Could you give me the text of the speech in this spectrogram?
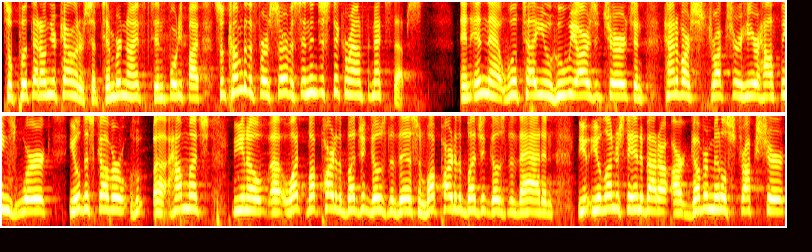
So, put that on your calendar, September 9th, 1045. So, come to the first service and then just stick around for Next Steps. And in that, we'll tell you who we are as a church and kind of our structure here, how things work. You'll discover who, uh, how much, you know, uh, what, what part of the budget goes to this and what part of the budget goes to that. And you, will understand about our, our, governmental structure.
